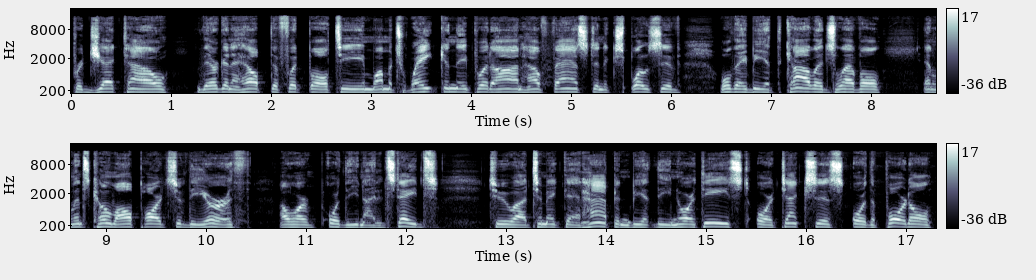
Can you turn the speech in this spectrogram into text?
project how they're going to help the football team. How much weight can they put on? How fast and explosive will they be at the college level? And let's comb all parts of the earth or or the United States to uh, to make that happen, be it the Northeast or Texas or the portal.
